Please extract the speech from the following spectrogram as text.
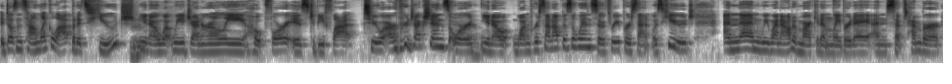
it doesn't sound like a lot, but it's huge. Mm-hmm. You know, what we generally hope for is to be flat to our projections or, yeah. you know, 1% up is a win. So 3% was huge. And then we went out of market in Labor Day and September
